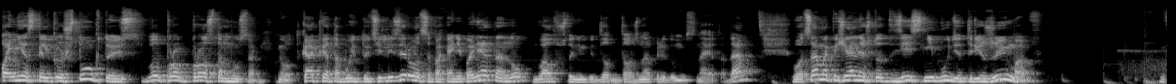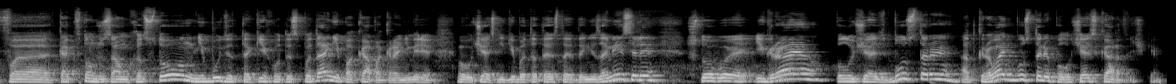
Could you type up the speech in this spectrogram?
по несколько штук, то есть ну, про просто мусор. Вот. Как это будет утилизироваться, пока непонятно, но Valve что-нибудь должна придумать на это, да? Вот самое печальное, что здесь не будет режимов, в, как в том же самом Headstone, не будет таких вот испытаний, пока, по крайней мере, участники бета-теста это не заметили, чтобы, играя, получать бустеры, открывать бустеры, получать карточки.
